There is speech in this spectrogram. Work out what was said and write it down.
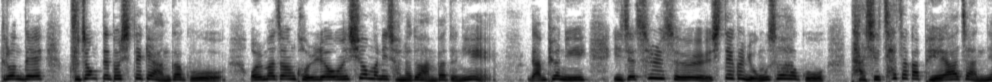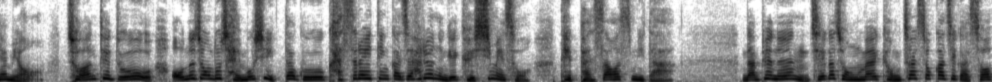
그런데 구정 때도 시댁에 안 가고 얼마 전 걸려온 시어머니 전화도 안 받으니 남편이 이제 슬슬 시댁을 용서하고 다시 찾아가 뵈야 하지 않냐며 저한테도 어느 정도 잘못이 있다고 가스라이팅까지 하려는 게 괘씸해서 대판 싸웠습니다. 남편은 제가 정말 경찰서까지 가서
